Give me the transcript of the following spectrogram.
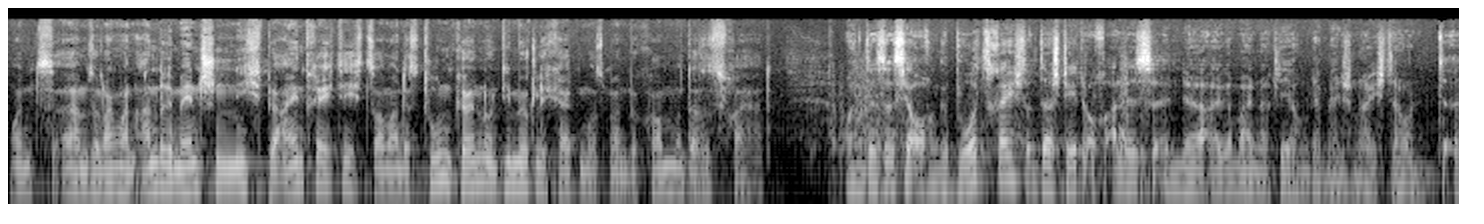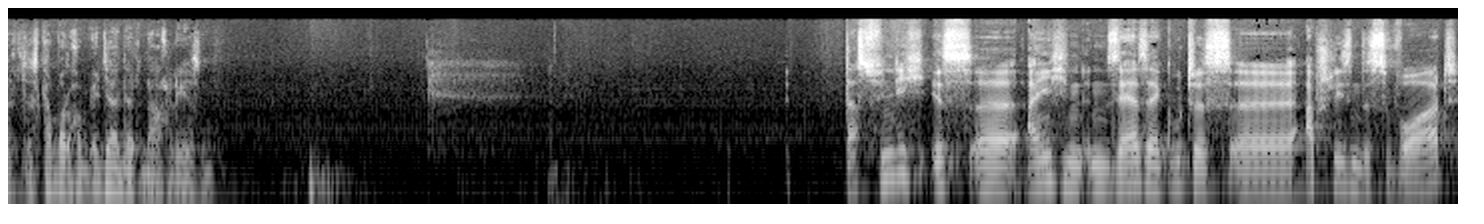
Und ähm, solange man andere Menschen nicht beeinträchtigt, soll man das tun können und die Möglichkeiten muss man bekommen und das ist Freiheit. Und das ist ja auch ein Geburtsrecht und da steht auch alles in der Allgemeinen Erklärung der Menschenrechte. Und äh, das kann man doch im Internet nachlesen. Das finde ich ist äh, eigentlich ein, ein, sehr, sehr gutes äh, abschließendes Wort.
